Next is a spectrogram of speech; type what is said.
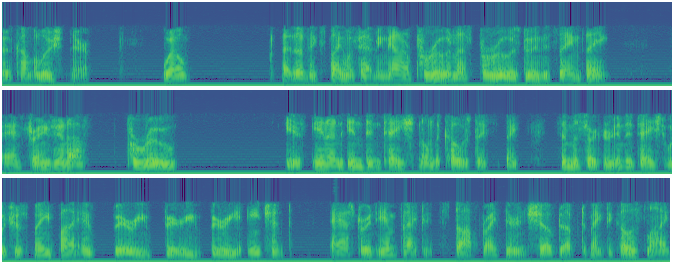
uh, convolution there. Well, that doesn't explain what's happening down in Peru unless Peru is doing the same thing. And strangely enough, Peru is in an indentation on the coast, a, a semicircular indentation, which was made by a very, very, very ancient asteroid impact. It stopped right there and shoved up to make the coastline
